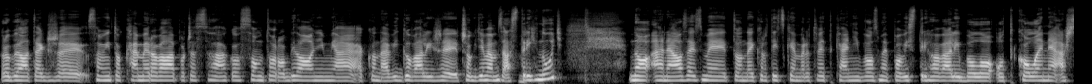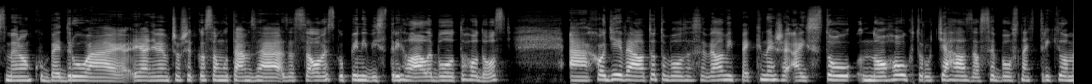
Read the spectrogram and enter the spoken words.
robila tak, že som mi to kamerovala počas toho, ako som to robila. Oni mi ako navigovali, že čo kde mám zastrihnúť. No a naozaj sme to nekrotické mŕtve tkanivo sme povystrihovali, bolo od kolena až smerom ku bedru a ja neviem, čo všetko som mu tam za, za celové skupiny vystrihla, ale bolo toho dosť. A chodieval, toto bolo zase veľmi pekné, že aj s tou nohou, ktorú ťahal za sebou snať 3 km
